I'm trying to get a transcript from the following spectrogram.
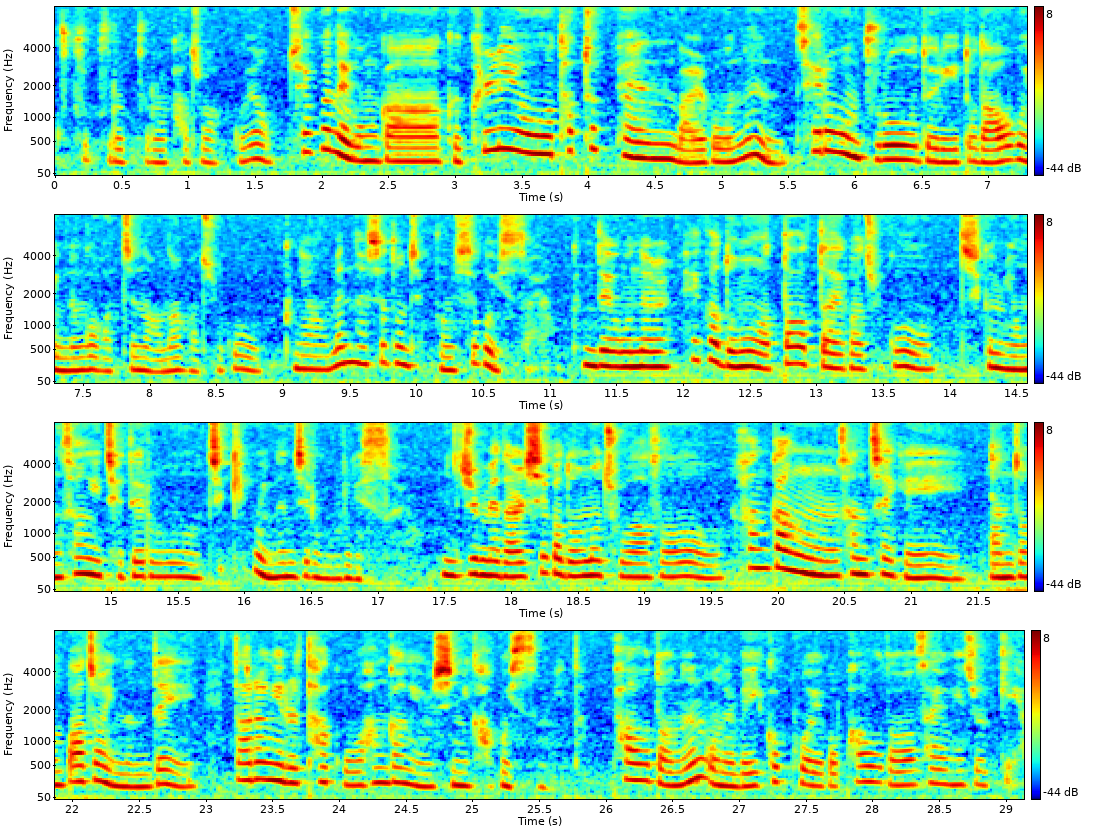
구프프루프를 가져왔고요. 최근에 뭔가 그 클리오 타투펜 말고는 새로운 브로우들이 또 나오고 있는 것 같지는 않아가지고 그냥 맨날 쓰던 제품을 쓰고 있어요. 근데 오늘 해가 너무 왔다 갔다 해가지고 지금 영상이 제대로 찍히고 있는지를 모르겠어요. 요즘에 날씨가 너무 좋아서 한강 산책에 완전 빠져 있는데 따릉이를 타고 한강에 열심히 가고 있습니다. 파우더는 오늘 메이크업 포에버 파우더 사용해줄게요.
